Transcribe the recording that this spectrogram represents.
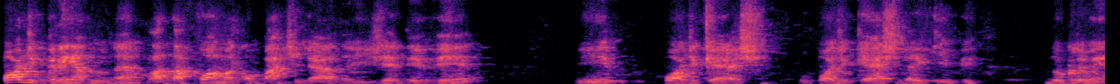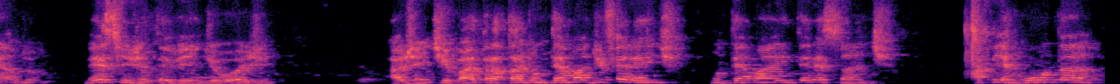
Pode Crendo, né? Plataforma compartilhada IGTV e podcast, o podcast da equipe Nucleoendo. Nesse IGTV de hoje, a gente vai tratar de um tema diferente, um tema interessante. A pergunta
